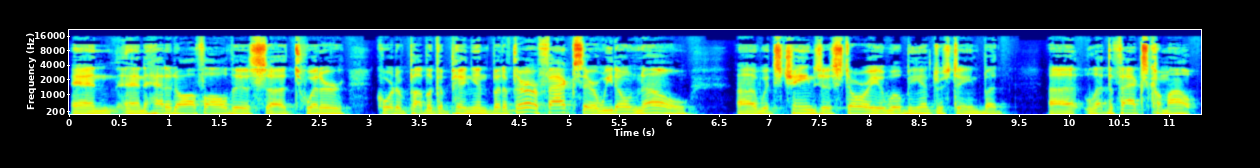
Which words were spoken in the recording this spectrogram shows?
And and headed off all this uh, Twitter court of public opinion. But if there are facts there we don't know, uh, which changed the story. It will be interesting, but uh, let the facts come out,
